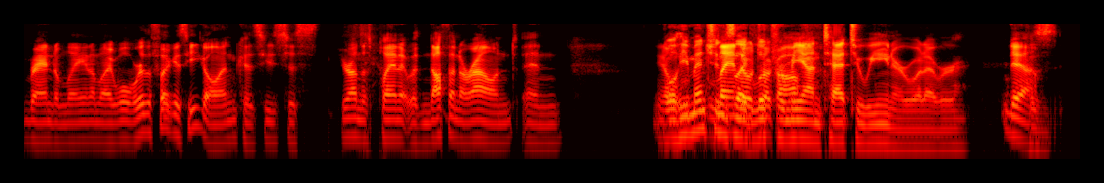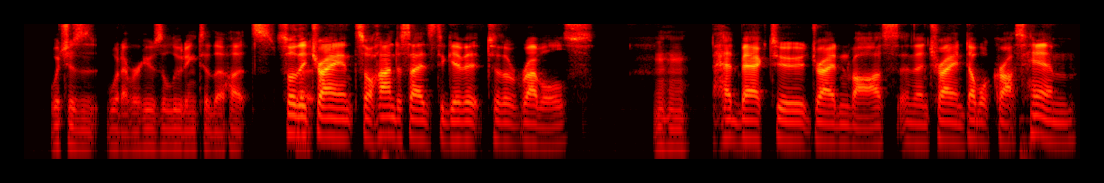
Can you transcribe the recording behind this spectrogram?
randomly, and I'm like, well, where the fuck is he going? Because he's just you're on this planet with nothing around, and you know, well, he mentions Lando like look for me on Tatooine or whatever. Yeah. which is whatever he was alluding to the Hutts. So they try and so Han decides to give it to the rebels. hmm head back to Dryden Voss and then try and double cross him,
